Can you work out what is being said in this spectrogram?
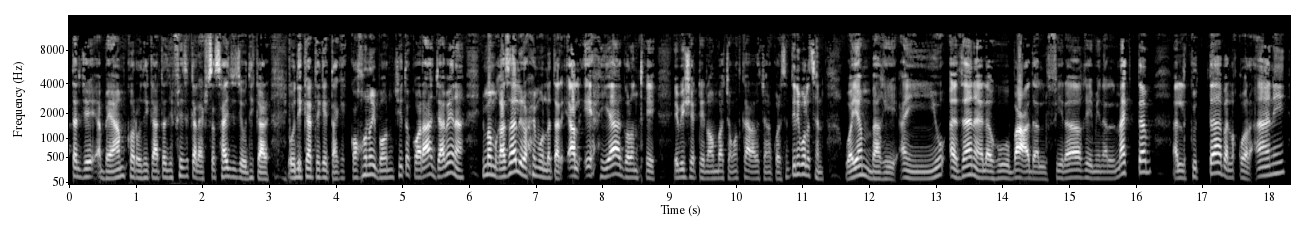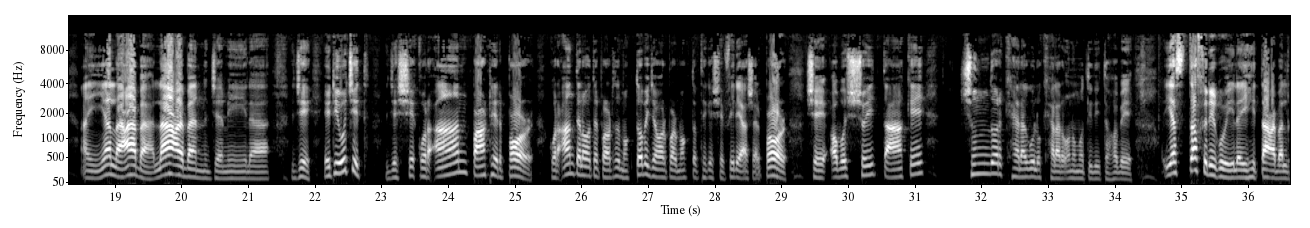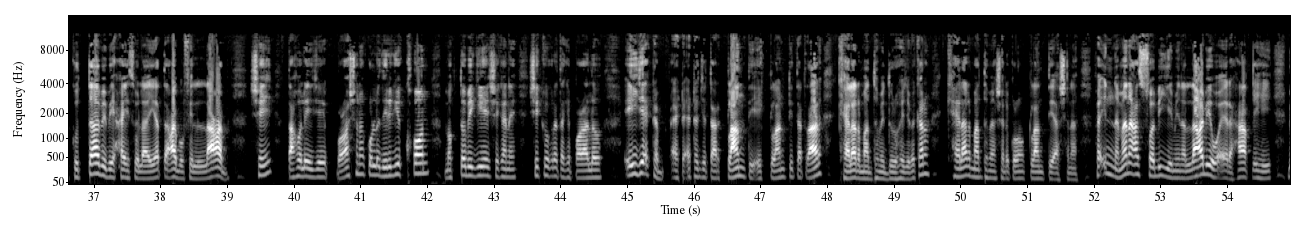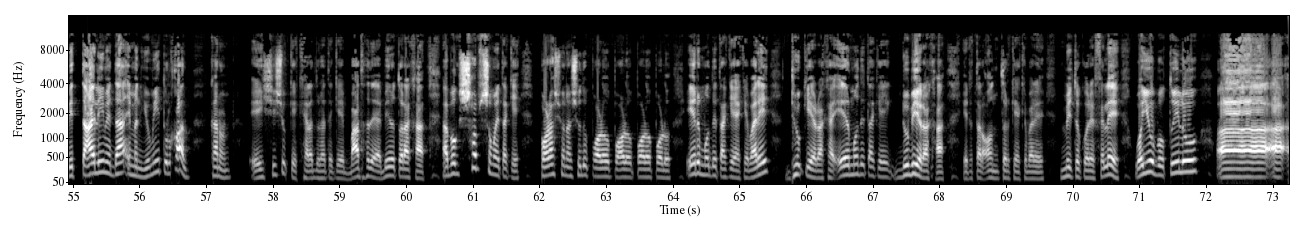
তার যে ব্যায়াম করার অধিকার, তার যে ফিজিক্যাল এক্সারসাইজের যে অধিকার অধিকার থেকে তাকে কখনোই বঞ্চিত করা যাবে না। ইমাম গাজালি রহেমুল্লাহ তার আল এহিয়া গ্রন্থে এ বিষয়টি লম্বা চমৎকার আলোচনা করেছেন। তিনি বলেছেন ওয়াম বাগি আইউ আজান বাদ আল ফিরাগি মিন আল আল কুত্তাব আল কোরআনি আইয়া লাবা লাবান জামিলা। যে এটি উচিত যে সে কোরআন পাঠের পর, কোরআন তেলাওয়াতের পর অর্থাৎ মক্তবে যাওয়ার পর, মক্তব থেকে সে ফিরে আসার পর, সে অবশ্যই তাকে সুন্দর খেলাগুলো খেলার অনুমতি দিতে হবে। সে তাহলে এই যে পড়াশোনা করল দীর্ঘক্ষণ, মক্তবে গিয়ে সেখানে শিক্ষকরা তাকে পড়ালো। এই যে একটা একটা যে তার ক্লান্তি, এই ক্লান্তি তার খেলার মাধ্যমে দূর হয়ে যাবে। কারণ খেলার মাধ্যমে আসলে কোনো ক্লান্তি আসে না। কারণ এই শিশুকে খেলাধুলা থেকে বাধা দেয়া, বিরত রাখা এবং সব সময় তাকে পড়াশোনা শুধু পড়ো পড়ো পড়ো পড়ো, এর মধ্যে তাকে একেবারে ঢুকিয়ে রাখা, এর মধ্যে তাকে ডুবিয়ে রাখা, এটা তার অন্তরকে একেবারে মৃত করে ফেলে। ওয়ু বতুইলু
